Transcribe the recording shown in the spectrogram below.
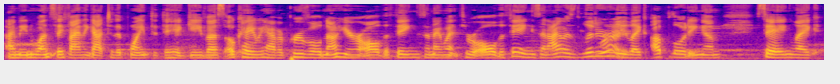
I mean, once they finally got to the point that they had gave us, okay, we have approval, now here are all the things and I went through all the things and I was literally Right. like uploading them saying like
